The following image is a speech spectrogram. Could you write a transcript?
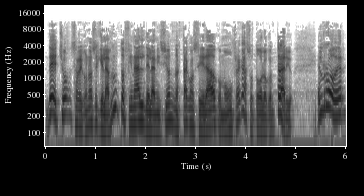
De hecho, se reconoce que el abrupto final de la misión no está considerado como un fracaso, todo lo contrario. El rover,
